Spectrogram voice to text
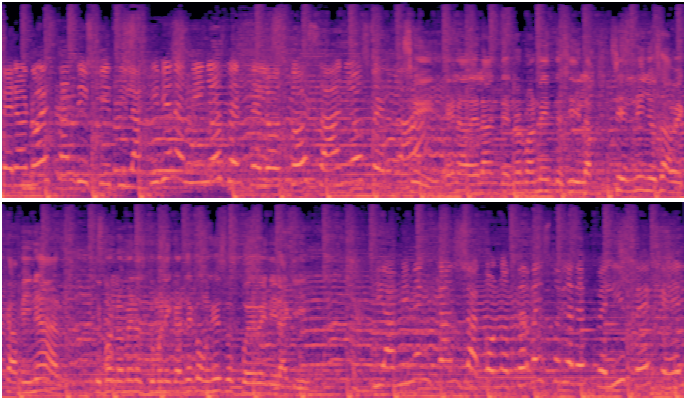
Pero no es tan difícil. Aquí vienen niños desde los dos años, ¿verdad? Sí, en adelante. Normalmente, si, la- si el niño sabe caminar y por lo menos comunicarse con gestos, puede venir aquí. Y a mí me encanta conocer la historia de Felipe, que él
